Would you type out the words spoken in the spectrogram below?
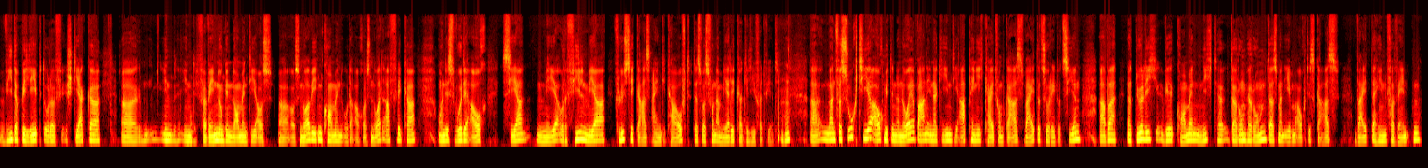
wiederbelebt oder stärker äh, in, in Verwendung genommen, die aus, äh, aus Norwegen kommen oder auch aus Nordafrika. Und es wurde auch sehr mehr oder viel mehr Flüssiggas eingekauft, das was von Amerika geliefert wird. Mhm. Äh, man versucht hier auch mit den erneuerbaren Energien die Abhängigkeit vom Gas weiter zu reduzieren, aber natürlich, wir kommen nicht darum herum, dass man eben auch das Gas weiterhin verwenden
